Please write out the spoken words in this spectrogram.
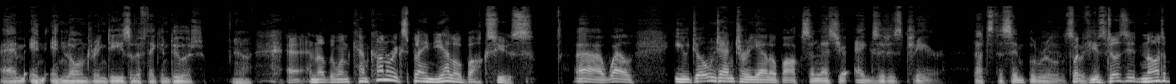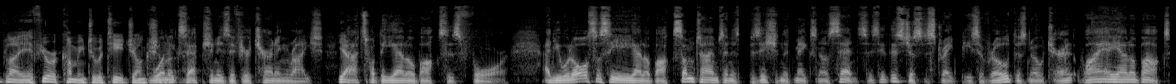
um, in, in laundering diesel if they can do it. Yeah. Uh, another one. Can Conor explain yellow box use? Ah, well, you don't enter a yellow box unless your exit is clear. That's the simple rule. So But if you does it not apply if you're coming to a T junction? One exception is if you're turning right. Yeah. That's what the yellow box is for. And you will also see a yellow box sometimes in a position that makes no sense. You say, this is just a straight piece of road. There's no turn. Why a yellow box?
